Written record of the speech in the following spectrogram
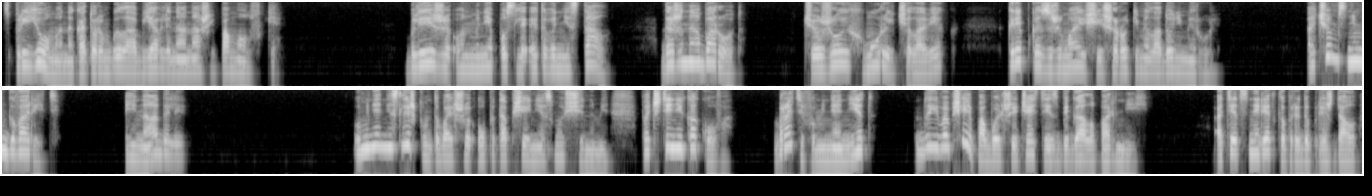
с приема, на котором было объявлено о нашей помолвке. Ближе он мне после этого не стал, даже наоборот. Чужой хмурый человек, крепко сжимающий широкими ладонями руль. О чем с ним говорить? И надо ли? У меня не слишком-то большой опыт общения с мужчинами, почти никакого. Братьев у меня нет, да и вообще я по большей части избегала парней. Отец нередко предупреждал,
